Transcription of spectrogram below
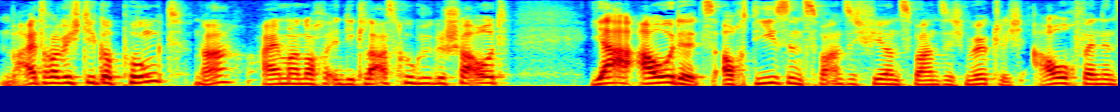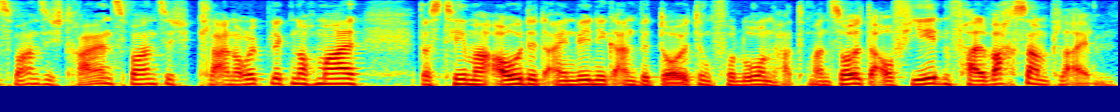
Ein weiterer wichtiger Punkt, na, einmal noch in die Glaskugel geschaut. Ja, Audits, auch die sind 2024 möglich, auch wenn in 2023, kleiner Rückblick nochmal, das Thema Audit ein wenig an Bedeutung verloren hat. Man sollte auf jeden Fall wachsam bleiben.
